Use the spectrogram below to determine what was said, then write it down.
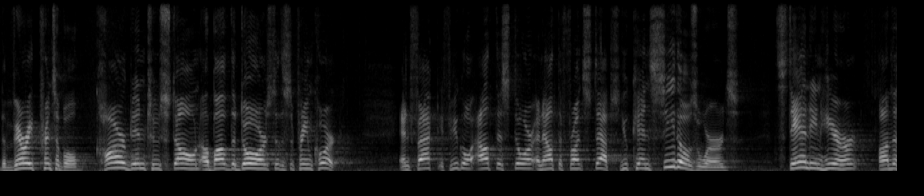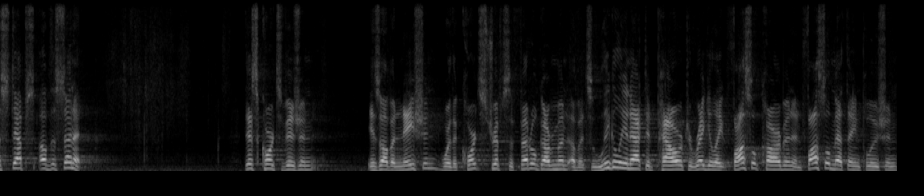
The very principle carved into stone above the doors to the Supreme Court. In fact, if you go out this door and out the front steps, you can see those words standing here on the steps of the Senate. This court's vision is of a nation where the court strips the federal government of its legally enacted power to regulate fossil carbon and fossil methane pollution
